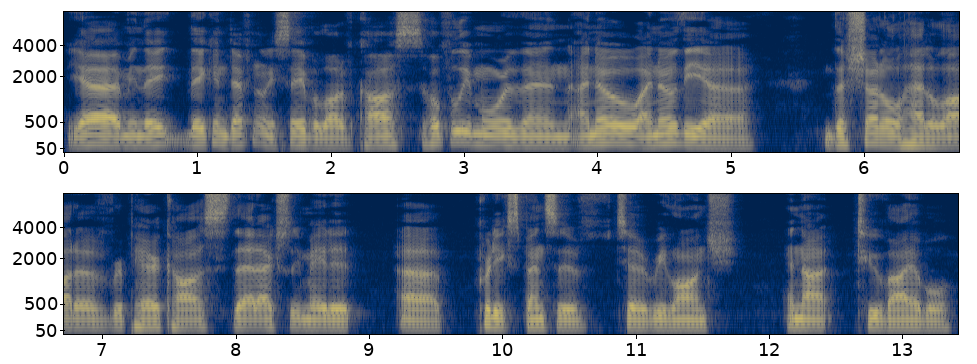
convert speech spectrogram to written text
Yeah, I mean they they can definitely save a lot of costs. Hopefully more than I know. I know the uh, the shuttle had a lot of repair costs that actually made it uh, pretty expensive to relaunch and not too viable.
